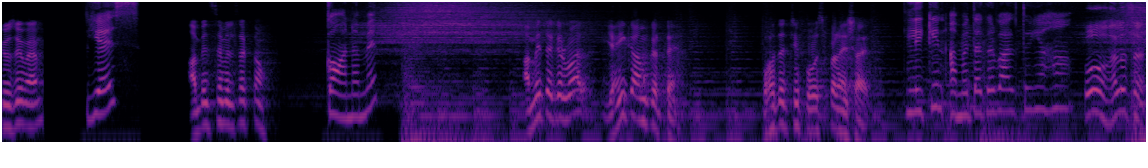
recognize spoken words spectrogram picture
एक्सक्यूज मैम यस अमित से मिल सकता हूँ? कौन अमित? अमित अग्रवाल यही काम करते हैं। बहुत अच्छी पोस्ट पर हैं शायद। लेकिन अमित अग्रवाल तो यहाँ। ओह हेलो सर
